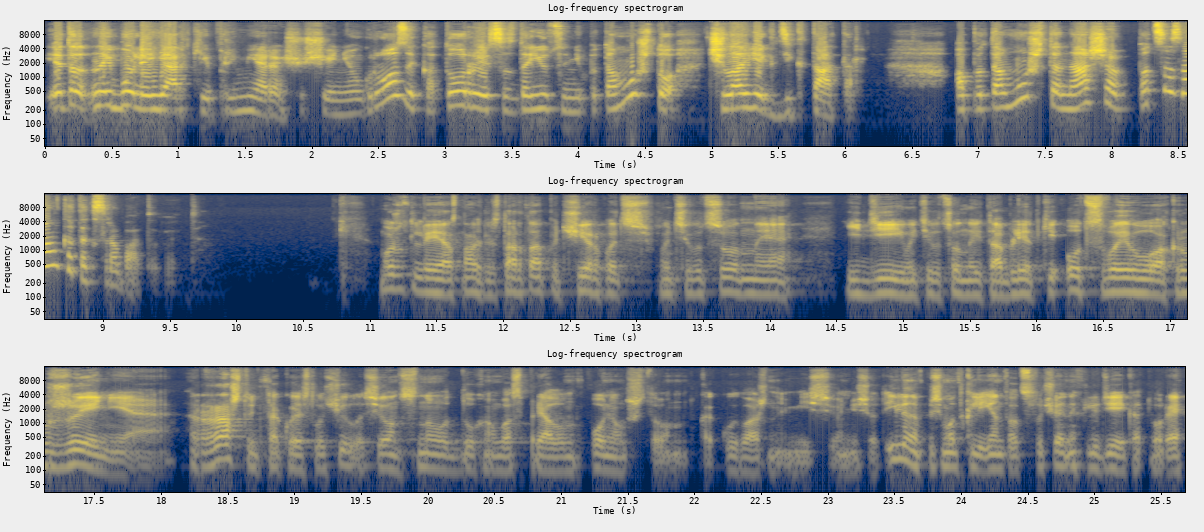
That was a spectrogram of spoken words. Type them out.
это наиболее яркие примеры ощущения угрозы, которые создаются не потому, что человек диктатор, а потому что наша подсознанка так срабатывает. Может ли основатель стартапа черпать мотивационные идеи, мотивационные таблетки от своего окружения. Раз что-нибудь такое случилось, и он снова духом воспрял, он понял, что он какую важную миссию несет. Или, допустим, от клиентов, от случайных людей, которые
